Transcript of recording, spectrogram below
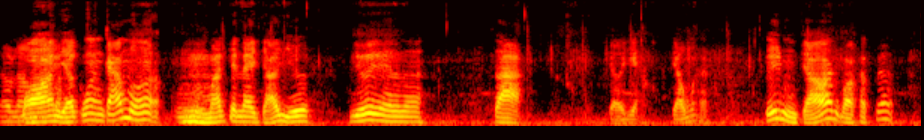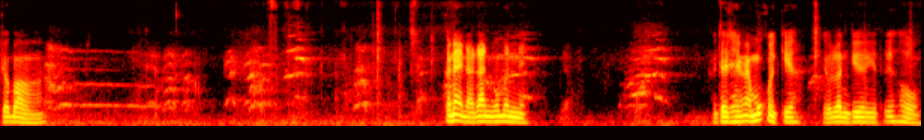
Lâu lâu bò anh vợ cũng ăn cám luôn á. Ừ. mà trên đây chở dưới dưới xa chợ gì giống hả ý mình chở bò thịt á cho bò hả? cái này là ranh của mình này Dạ. người ta thấy ra múc ngoài kia kiểu lên chưa cái hồ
